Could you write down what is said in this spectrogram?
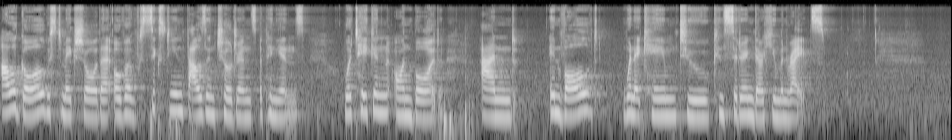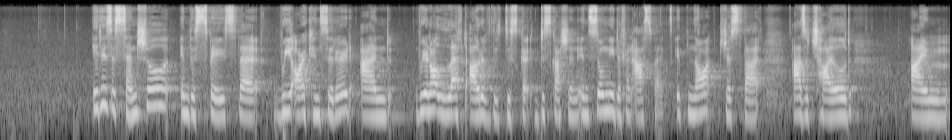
Our goal was to make sure that over 16,000 children's opinions were taken on board and involved when it came to considering their human rights. It is essential in this space that we are considered and we are not left out of this discu- discussion in so many different aspects. It's not just that as a child, I'm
